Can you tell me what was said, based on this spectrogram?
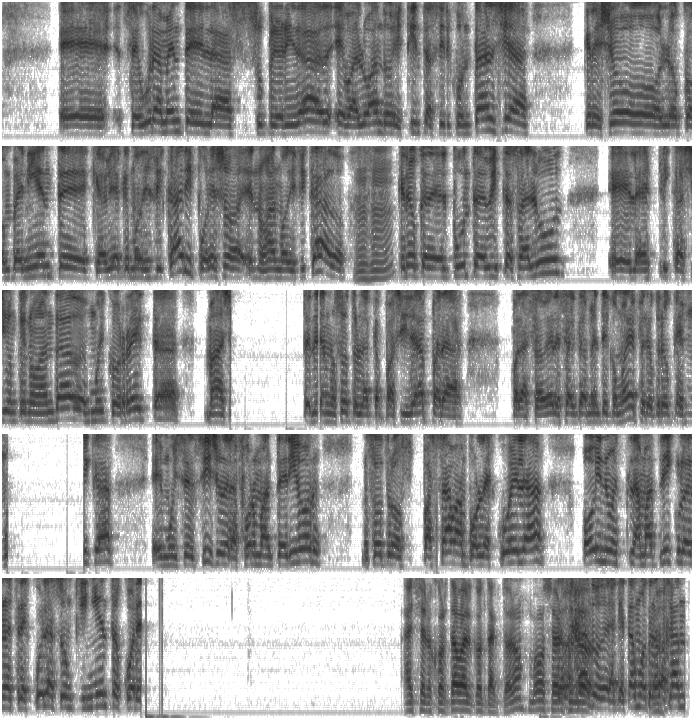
eh, seguramente la superioridad, evaluando distintas circunstancias, creyó lo conveniente que había que modificar y por eso eh, nos han modificado. Creo que desde el punto de vista salud, eh, la explicación que nos han dado es muy correcta, más allá de tener nosotros la capacidad para, para saber exactamente cómo es, pero creo que es muy es muy sencillo de la forma anterior. Nosotros pasaban por la escuela. Hoy nuestra, la matrícula de nuestra escuela son 540 Ahí se nos cortaba el contacto, ¿no? Vamos a ver trabajando, si de la que estamos trabajando,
